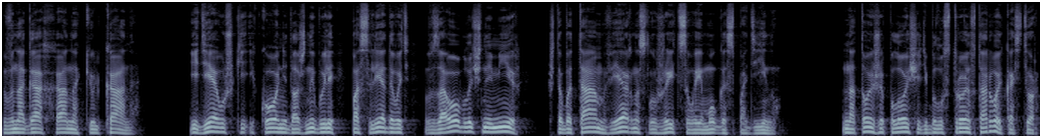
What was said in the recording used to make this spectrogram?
в ногах хана Кюлькана. И девушки, и кони должны были последовать в заоблачный мир, чтобы там верно служить своему господину. На той же площади был устроен второй костер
